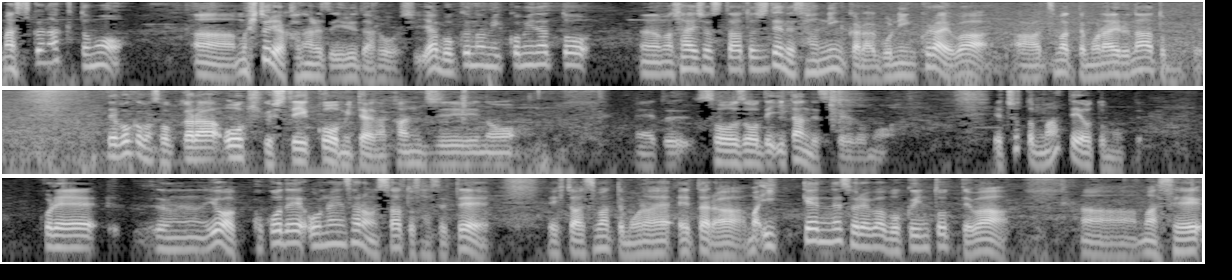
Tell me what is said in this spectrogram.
まあ少なくとも、あもう1人は必ずいるだろうし、いや僕の見込みだと、うんまあ、最初スタート時点で3人から5人くらいは集まってもらえるなと思って。で、僕もそこから大きくしていこうみたいな感じの、えっ、と、想像でいたんですけれども、いや、ちょっと待てよと思って。これ、うん、要はここでオンラインサロンスタートさせて、人集まってもらえたら、まあ、一見ね、それは僕にとっては、あまあ、成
